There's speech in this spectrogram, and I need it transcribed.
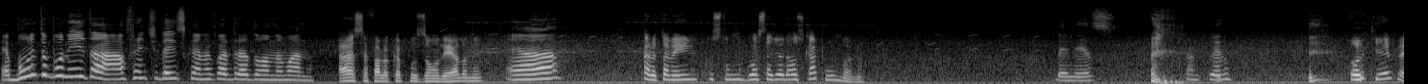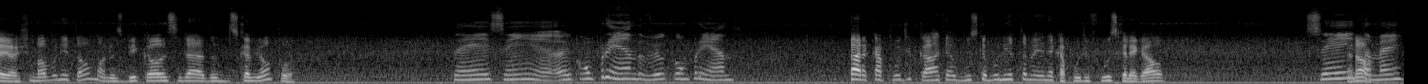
É muito bonita a frente da scanner quadradona, mano. Ah, você falou o capuzão dela, né? É. Cara, eu também costumo gostar de olhar os capuz, mano. Beleza. Tranquilo. O que, velho? Acho mal bonitão, mano. Os bicão assim da, do, dos caminhões, pô. Sim, sim. Eu compreendo, viu? Compreendo. Cara, capô de carro tem alguns que é bonito também, né? Capô de Fusca é legal. Sim, é também.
